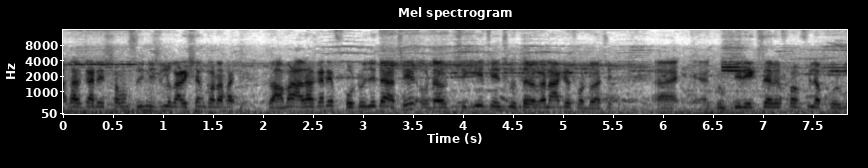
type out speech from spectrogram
আধার কার্ডের সমস্ত জিনিসগুলো কারেকশন করা হয়। তো আমার আধার কার্ডের ফটো যেটা আছে, ওটা হচ্ছে গিয়ে চেঞ্জ করতে হবে, কারণ আগের ফটো আছে। গ্রুপ ডির এক্সামে ফর্ম ফিল আপ করব।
